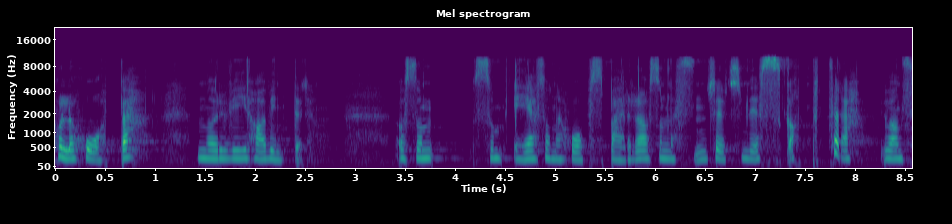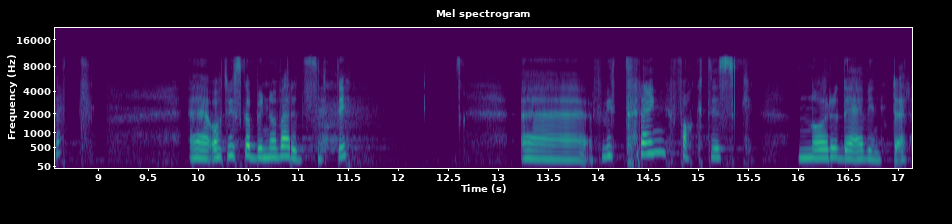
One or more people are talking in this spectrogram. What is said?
holder håpet når vi har vinter. Og som som er sånne håpsperrer som nesten ser ut som de er skapt til det uansett. Eh, og at vi skal begynne å verdsette dem. Eh, for vi trenger faktisk, når det er vinter,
